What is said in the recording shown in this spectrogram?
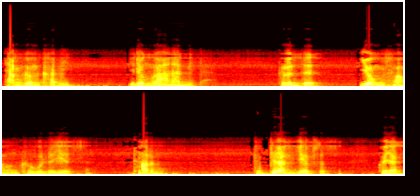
당근카빙 이런 거 안 합니다. 그런데 영상은 그걸로 였어 다른 특별한 게 없었어 그냥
